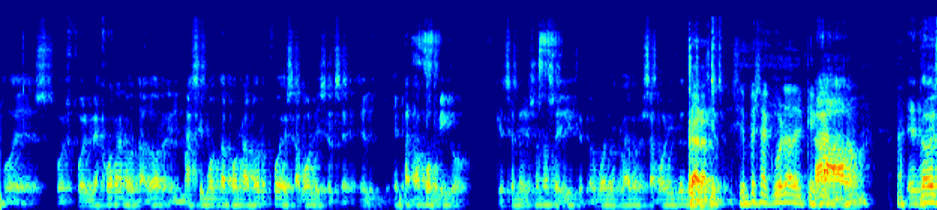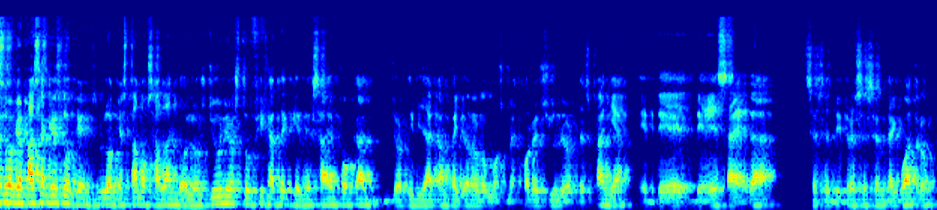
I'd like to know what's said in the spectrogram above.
pues, pues fue el mejor anotador. El máximo taponador fue Sabonis, el, el, empatado conmigo. Que eso no se dice, pero bueno, claro, Sabonis. Siempre, se acuerda del que gana, ¿no? Entonces lo que pasa que es lo que, lo que estamos hablando. Los juniors, tú fíjate que en esa época Jordi Villacampa y yo éramos los mejores juniors de España, eh, de, de esa edad. 63-64,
